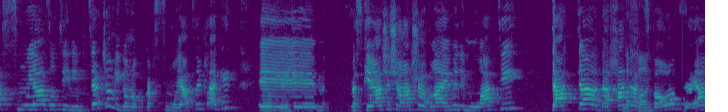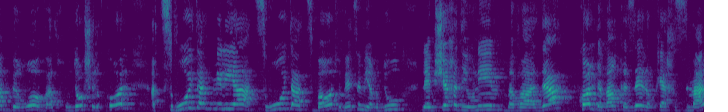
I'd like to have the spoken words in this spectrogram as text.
הסמויה הזאת נמצאת שם, היא גם לא כל כך סמויה, צריך להגיד. Okay. אוקיי. אמ, מזכירה ששנה שעברה אמילי מואטי, טעתה באחת נכון. ההצבעות, זה היה ברוב על חודו של קול, עצרו את המליאה, עצרו את ההצבעות ובעצם ירדו להמשך הדיונים בוועדה, כל דבר כזה לוקח זמן.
